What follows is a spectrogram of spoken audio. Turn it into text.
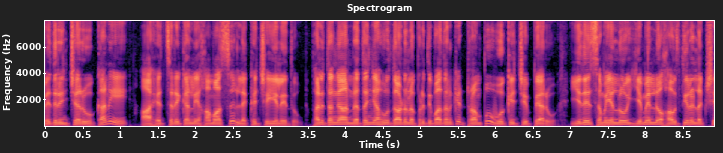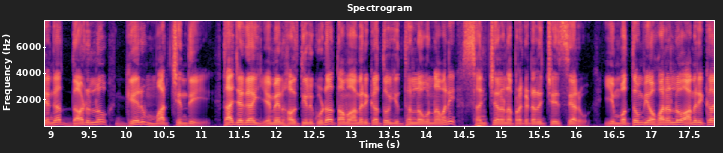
బెదిరించారు కానీ ఆ హెచ్చరికల్ని హమాస్ లెక్క చేయలేదు. ఫలితంగా నెతన్యాహు దాడుల ప్రతిపాదనకి ట్రంప్ ఓకే చెప్పారు. ఇదే సమయంలో యెమెన్లో హౌతీల లక్ష్యంగా దాడుల్లో గేరు మార్చింది. తాజాగా యెమెన్ హౌతీలు కూడా తాము అమెరికాతో యుద్ధంలో ఉన్నామని సంచలన ప్రకటన చేశారు. ఈ మొత్తం వ్యవహారంలో అమెరికా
